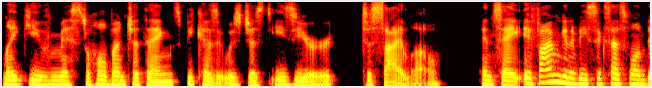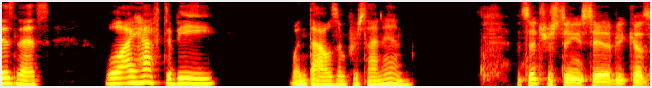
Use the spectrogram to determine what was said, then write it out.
like you've missed a whole bunch of things because it was just easier to silo and say, if I'm going to be successful in business, well, I have to be 1000% in. It's interesting you say that because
